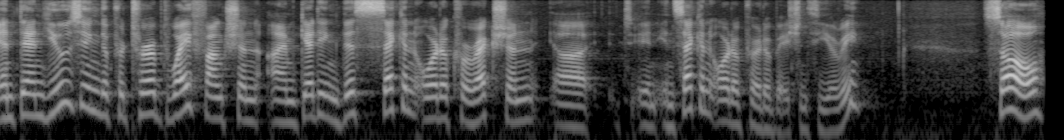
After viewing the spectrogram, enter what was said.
And then using the perturbed wave function, I'm getting this second order correction uh, in, in second order perturbation theory. So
